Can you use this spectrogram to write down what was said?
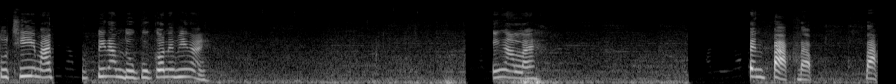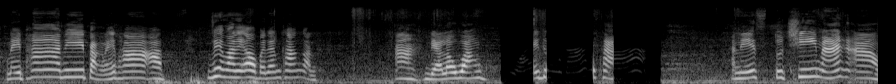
ตูชี่ไหมพี่นำดู Google ให้พี่หน่อยอันนี่งานอะไร อันนี้ก็เป็นปักแบบปักในผ้าพี่ปักในผ้าอะพี่มานี้ออกไปด้านข้างก่อน อะเดี๋ยวเราวางให้ดูนะลูกค้าอันนี้สตูชี่ไหมอ้าว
